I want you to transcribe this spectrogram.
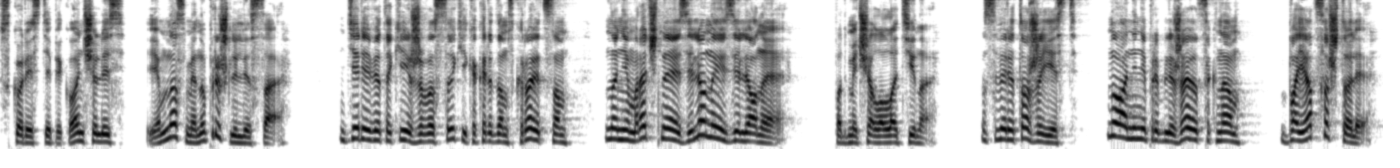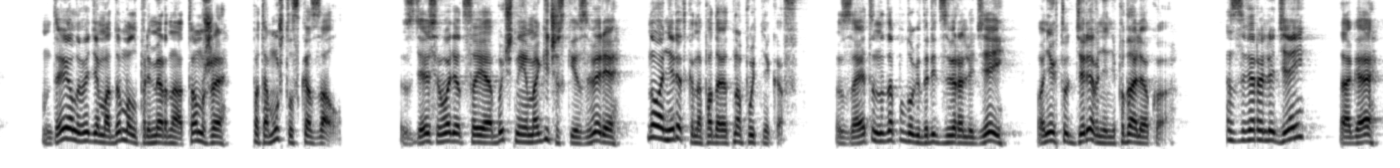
Вскоре степи кончились, им на смену пришли леса. «Деревья такие же высокие, как рядом с Кроицем, но не мрачные, а зелёные-зелёные», — подмечала Латина. «Звери тоже есть, но они не приближаются к нам. Боятся, что ли?» Дейл, видимо, думал примерно о том же, потому что сказал. Здесь водятся и обычные магические звери, но они редко нападают на путников. За это надо поблагодарить зверолюдей, у них тут деревня неподалеку. Зверолюдей? Ага,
